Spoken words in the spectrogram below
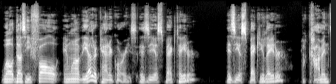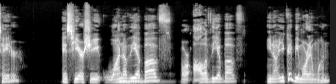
Well, does he fall in one of the other categories? Is he a spectator? Is he a speculator? A commentator? Is he or she one of the mm. above or all of the above? You know, you could be more than one.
